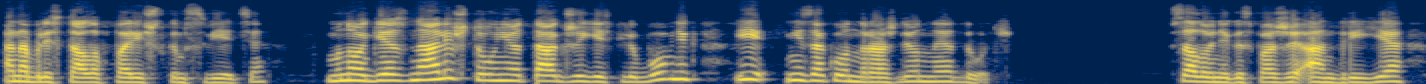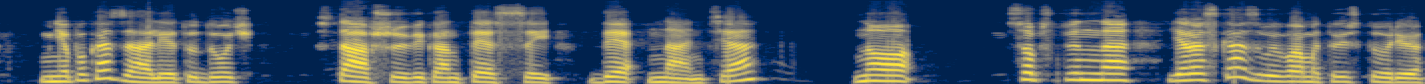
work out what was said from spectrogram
Она блистала в парижском свете. Многие знали, что у нее также есть любовник и незаконно рожденная дочь. В салоне госпожи Андрие мне показали эту дочь, ставшую виконтессой де Нантя, но, собственно, я рассказываю вам эту историю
